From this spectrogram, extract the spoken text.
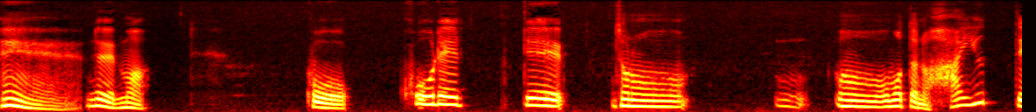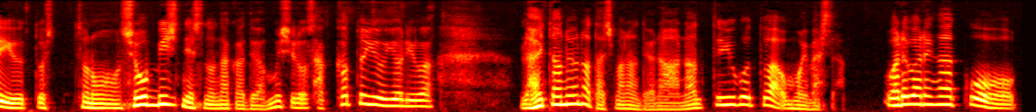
ええで、まあ、こう、これって、その、思ったのは俳優っていうと、その、ショービジネスの中ではむしろ作家というよりは、ライターのような立場なんだよな、なんていうことは思いました。我々がこう、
